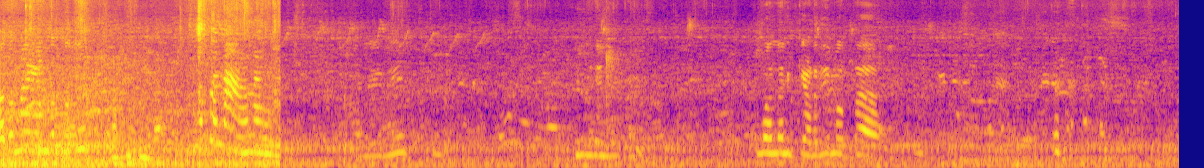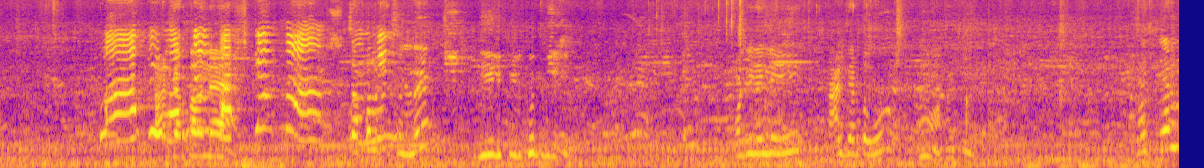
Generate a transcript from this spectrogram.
ಅದನ್ನ ಹೆಂಗ್ ಗೊತ್ತು? ಪಪ್ಪ ನಾವು ನಂಗೆ ಒಂದನ್ ಕೆಡದಿ ಮತ್ತ. ಚಪ್ಪಲ್ ಸುಮ್ಮನೆ ಇಲ್ಲಿ ಇಲ್ಲಿ ಕೂತ್ಬಿಡಿ. ಒಟ್ಟಿನಲ್ಲಿ ನಾಲ್ಕು ಹಾಕ್ತೀನಿ. ಮತ್ತೆ ಎಲ್ಲಿ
